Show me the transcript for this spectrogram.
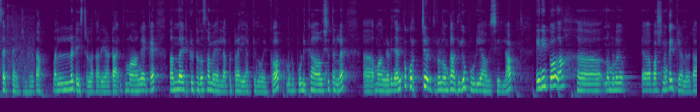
സെറ്റായിട്ടുണ്ട് കേട്ടോ. നല്ല ടേസ്റ്റുള്ള കറിയാണ് കേട്ടോ ഇപ്പോൾ മാങ്ങയൊക്കെ നന്നായിട്ട് കിട്ടുന്ന സമയമല്ല അപ്പോൾ ട്രൈ ആക്കി നോക്കിക്കോ. നമുക്ക് പുളിക്ക് ആവശ്യത്തിനുള്ള മാങ്ങയുടെ ഞാനിപ്പോൾ കുറച്ച് എടുത്തിട്ടുള്ളൂ. നമുക്ക് അധികം പുളി ആവശ്യമില്ല. ഇനിയിപ്പോൾ നമ്മൾ ഭക്ഷണം കഴിക്കുകയാണ് കേട്ടോ.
